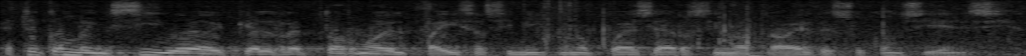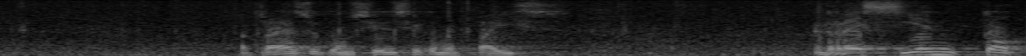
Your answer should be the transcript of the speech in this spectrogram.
Estoy convencido de que el retorno del país a sí mismo no puede ser sino a través de su conciencia, a través de su conciencia como país. Resiento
